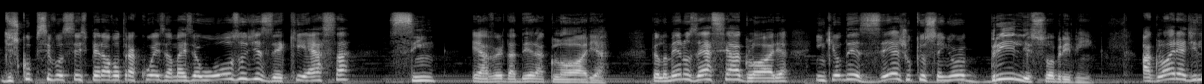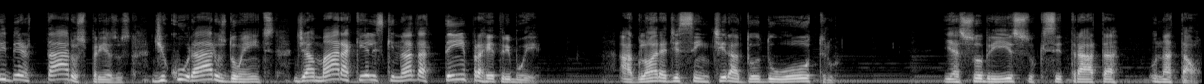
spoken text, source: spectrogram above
Desculpe se você esperava outra coisa, mas eu ouso dizer que essa, sim, é a verdadeira glória. Pelo menos essa é a glória em que eu desejo que o Senhor brilhe sobre mim. A glória de libertar os presos, de curar os doentes, de amar aqueles que nada têm para retribuir. A glória de sentir a dor do outro. E é sobre isso que se trata o Natal.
